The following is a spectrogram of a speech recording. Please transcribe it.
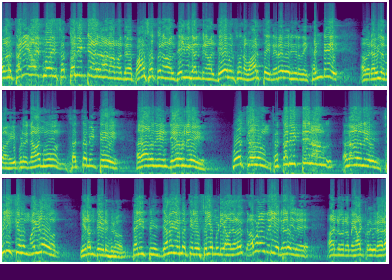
அவர் தனியாய் போய் சத்தமிட்டு அழுதாராம். அந்த பாசத்தினால் தெய்வீக அன்பினால் தேவன் சொன்ன வார்த்தை நிறைவேறுகிறதை கண்டு அவர் அவிதமாக இப்பொழுது நாமும் சத்தமிட்டு அதாவது தேவனை போற்றவும் சத்தமிட்டு நாம் அதாவது சிரிக்கவும் மகிழவும். இடம் தேடுகிறோம். தனித்து ஜனங்கள் மத்தியில் செய்ய முடியாத அளவுக்கு அவ்வளவு பெரிய நிலையில ஆண்டவர் நம்மை ஆட்கொள்கிறார்.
